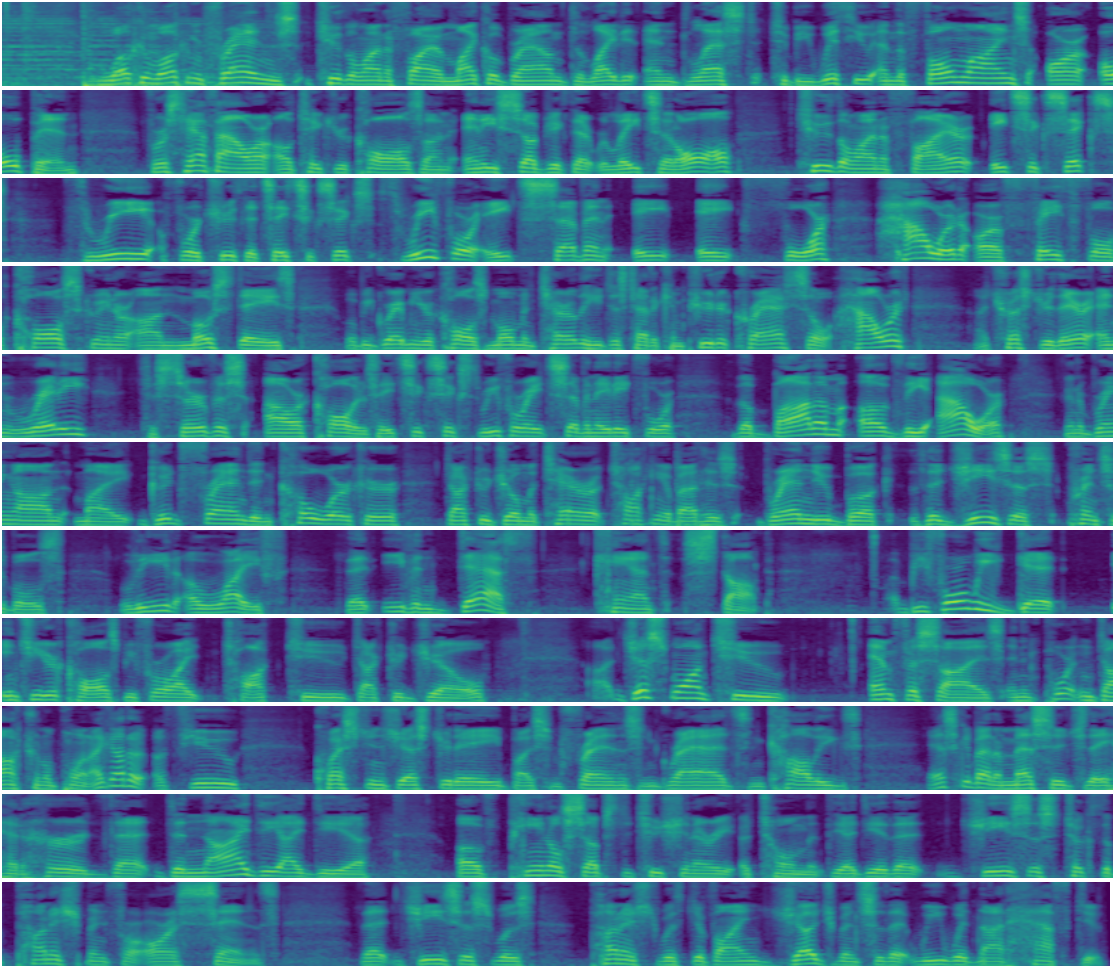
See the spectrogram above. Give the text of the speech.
Welcome, welcome, friends, to the line of fire. Michael Brown, delighted and blessed to be with you. And the phone lines are open. First half hour, I'll take your calls on any subject that relates at all to the line of fire. 866 3 for truth. It's 866 348 7884. Howard, our faithful call screener on most days, will be grabbing your calls momentarily. He just had a computer crash. So, Howard, I trust you're there and ready to service our callers. 866-348-7884. The bottom of the hour, I'm going to bring on my good friend and coworker, Dr. Joe Mattera, talking about his brand new book, The Jesus Principles, Lead a Life That Even Death Can't Stop. Before we get into your calls, before I talk to Dr. Joe, I just want to emphasize an important doctrinal point. I got a, a few questions yesterday by some friends and grads and colleagues asking about a message they had heard that denied the idea of penal substitutionary atonement, the idea that Jesus took the punishment for our sins, that Jesus was punished with divine judgment so that we would not have to.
